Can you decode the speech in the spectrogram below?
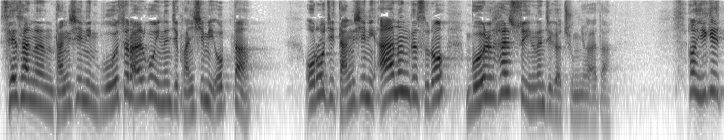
세상은 당신이 무엇을 알고 있는지 관심이 없다. 오로지 당신이 아는 것으로 뭘 할 수 있는지가 중요하다. 아, 이게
